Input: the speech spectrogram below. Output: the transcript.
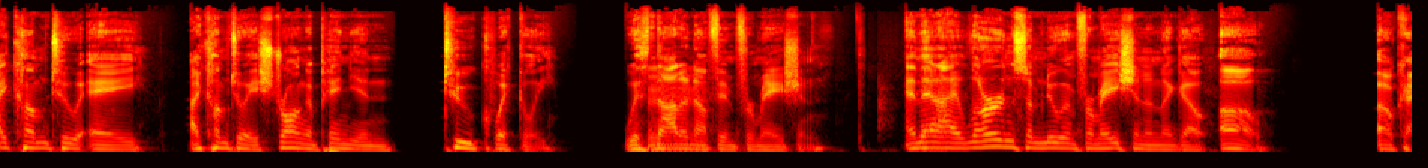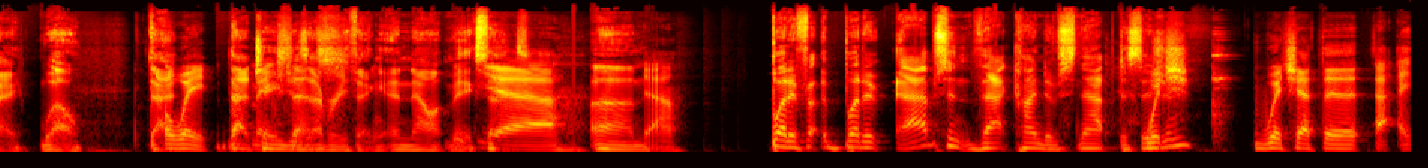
I come to a I come to a strong opinion too quickly with not Mhm. enough information. And then I learn some new information and I go, oh, okay, well, that, oh wait, that, makes changes sense. everything. And now it makes sense. Yeah, Um, yeah. But if but if absent that kind of snap decision, Which, which at the uh,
